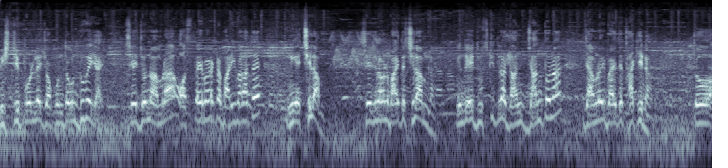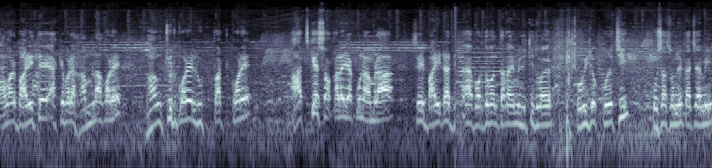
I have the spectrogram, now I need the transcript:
বৃষ্টি পড়লে যখন তখন ডুবে যায়, সেই জন্য আমরা অস্থায়ীভাবে একটা বাড়ি বানাতে নিয়েছিলাম। সেই জন্য আমরা বাড়িতে ছিলাম না। কিন্তু এই দুষ্কৃতীরা জানতো না যে আমরা ওই বাড়িতে থাকি না। তো আমার বাড়িতে একেবারে হামলা করে, ভাঙচুর করে, লুটপাট করে। আজকে সকালে যখন আমরা সেই বাড়িটা আহ, বর্ধমান থানায় আমি লিখিতভাবে অভিযোগ করেছি। প্রশাসনের কাছে আমি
